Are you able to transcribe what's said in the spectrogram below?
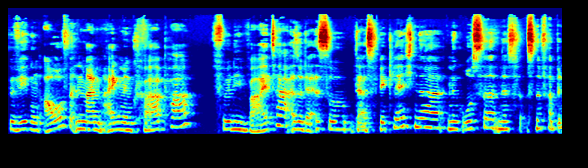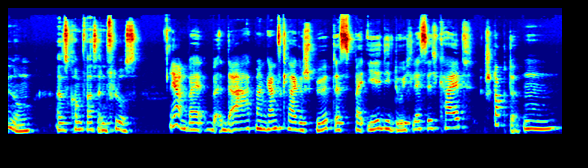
Bewegung auf in meinem eigenen Körper, für die weiter. Also da ist so, da ist wirklich eine, eine große, eine, ist eine Verbindung. Also es kommt was in Fluss. Ja, und bei, da hat man ganz klar gespürt, dass bei ihr die Durchlässigkeit stockte. Mhm.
